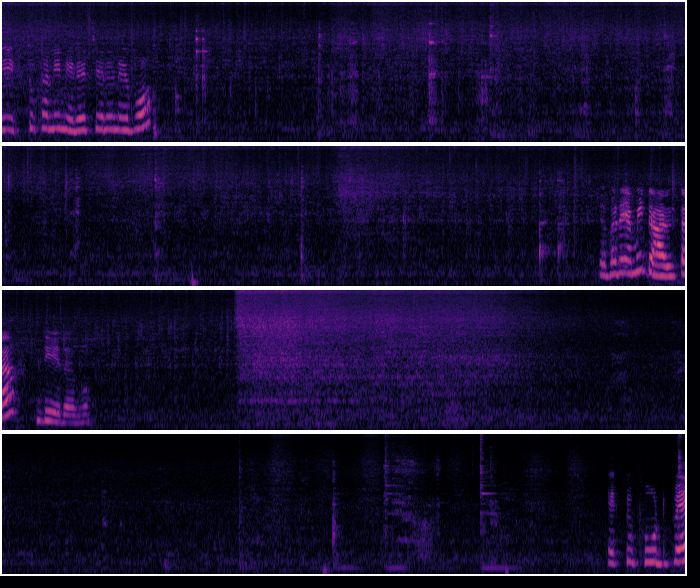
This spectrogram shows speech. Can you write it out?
দিয়ে একটুখানি নেড়ে চেড়ে নেব। এবারে আমি ডালটা দিয়ে দেব। একটু ফুটবে।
